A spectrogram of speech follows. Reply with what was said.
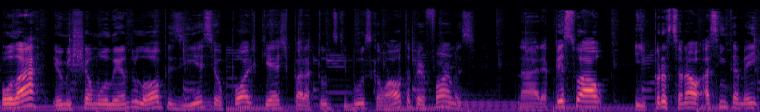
Olá, eu me chamo Leandro Lopes e esse é o podcast para todos que buscam alta performance na área pessoal e profissional, assim também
